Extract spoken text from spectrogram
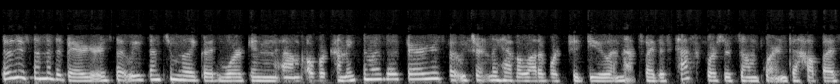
those are some of the barriers, but we've done some really good work in um, overcoming some of those barriers, but we certainly have a lot of work to do. And that's why this task force is so important to help us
